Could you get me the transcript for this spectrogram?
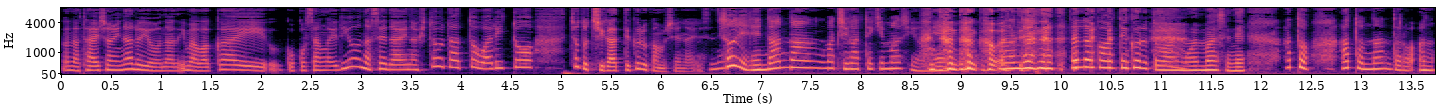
の対象になるような、今若いお子さんがいるような世代の人だと割とちょっと違ってくるかもしれないですね。そうですね。だんだん、まあ、違ってきますよね。だんだん変わって。だんだん、だんだん変わってくるとは思いますね。あと、あとなんだろう、あの、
